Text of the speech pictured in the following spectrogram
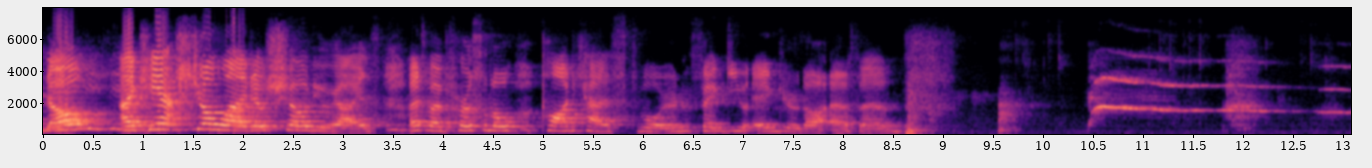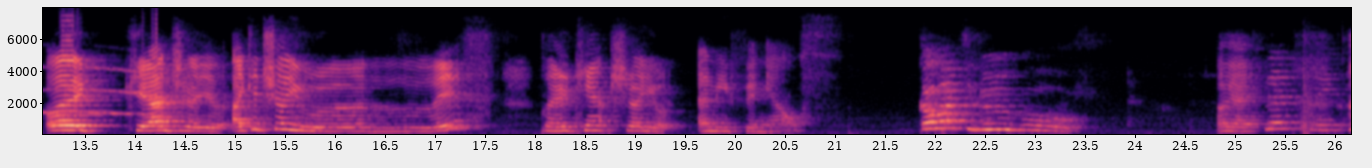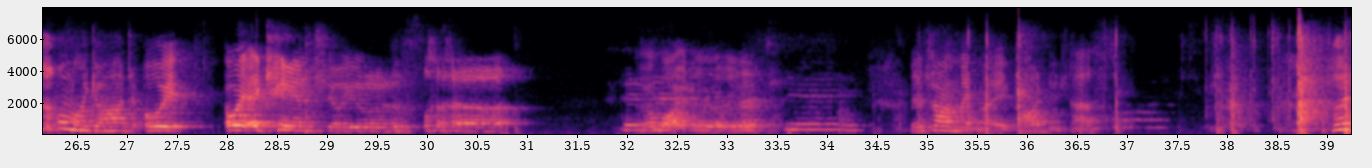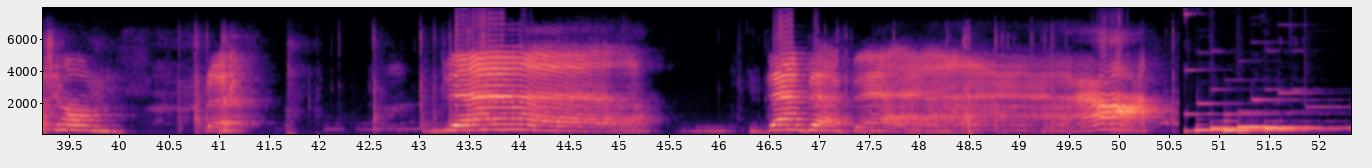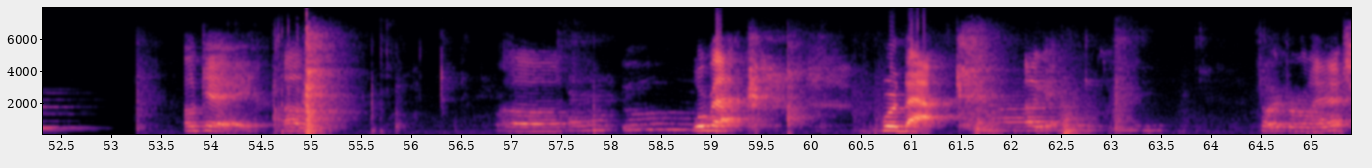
No, I can't show what I just showed you guys. That's my personal podcast board. Thank you, Anchor.fm. I can't show you. I can show you this, but I can't show you anything else. Go back to Google. Okay. Oh my god. Oh wait. Oh wait, I can show you this. god. That's how I make my podcast. But um the da da da da Okay. Um uh we're back. We're back. Okay. Sorry for a minute.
